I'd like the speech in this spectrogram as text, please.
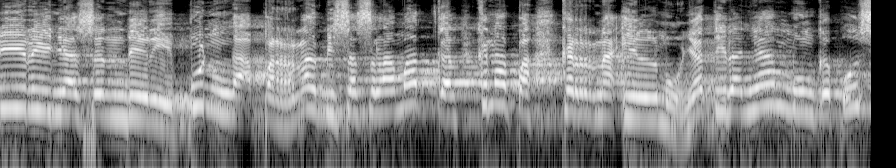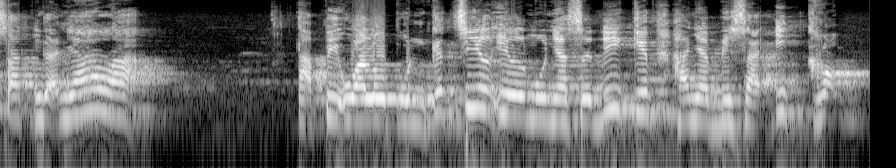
dirinya sendiri pun nggak pernah bisa selamatkan. Kenapa? Karena ilmunya tidak nyambung ke pusat nggak nyala tapi walaupun kecil ilmunya sedikit hanya bisa ikro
